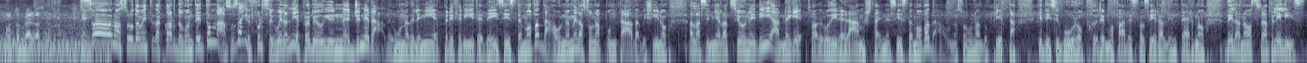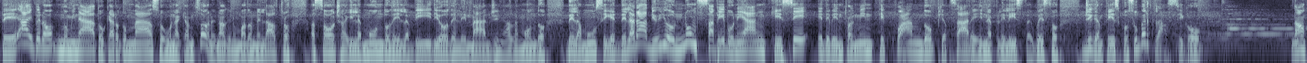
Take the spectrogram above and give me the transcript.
molto bella secondo me. Sono assolutamente d'accordo con te Tommaso, sai che forse quella lì è proprio in generale una delle mie preferite dei System of a Down, me la sono appuntata vicino alla segnalazione di Ian che, insomma, devo dire Rammstein e System of a Down sono una doppietta che di sicuro potremo fare stasera all'interno della nostra playlist. Hai però nominato, caro Tommaso, una canzone no? che in un modo o nell'altro associa il mondo del video, delle immagini al mondo della musica e della radio. Io non sapevo neanche se ed eventualmente quando piazzare in playlist questo gigantesco super classico. No?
